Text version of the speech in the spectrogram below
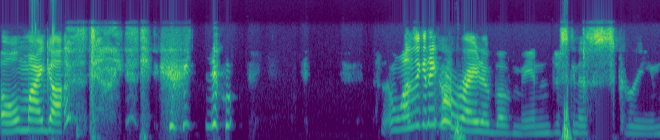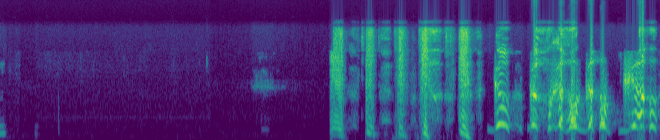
Oh my god. One's gonna go right above me, and I'm just gonna scream. Go, go, go, go, go!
